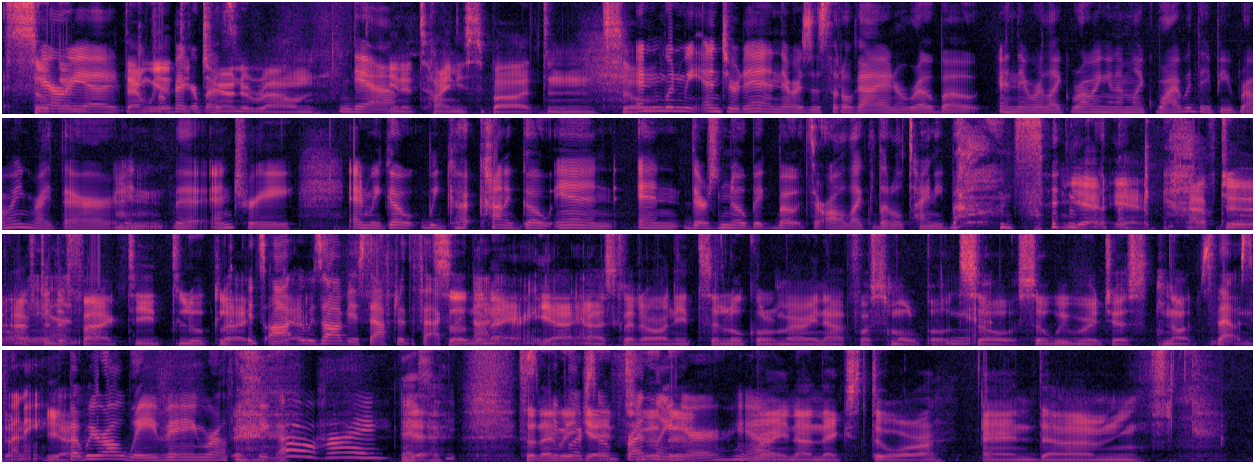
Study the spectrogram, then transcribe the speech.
so area then, then we had to boats. turn around Yeah. in a tiny spot, and so And when we entered in, there was this little guy in a rowboat, and they were like rowing, and I'm like, why would they be rowing right there Mm-hmm. in the entry? And we go, we kind of go in, and there's no big boats; they're all like little tiny boats. yeah, yeah. After after the fact, it looked like it's yeah. It was obvious after the fact. So then not I entering. yeah, I asked later on. It's a local marina for small boats. Yeah. So so we were just not. So that was uh, funny. Yeah, But we were all waving. We're all thinking, "Oh, hi." That's- yeah. So then we get so into friendly the here, yeah. marina next door, and um,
